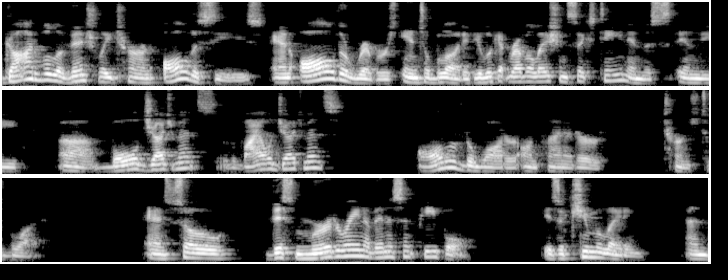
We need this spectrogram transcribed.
God will eventually turn all the seas and all the rivers into blood. If you look at Revelation 16 in the, in the uh, bowl judgments, the vial judgments, all of the water on planet Earth turns to blood. And so this murdering of innocent people is accumulating and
